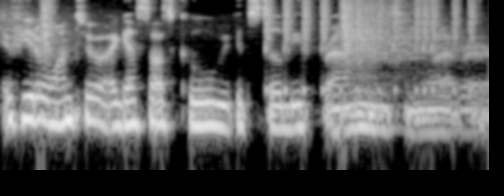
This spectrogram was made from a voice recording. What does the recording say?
If you don't want to, I guess that's cool. We could still be friends and whatever.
